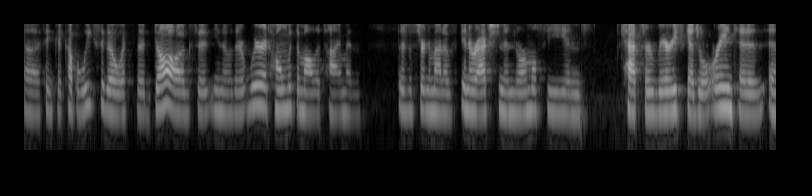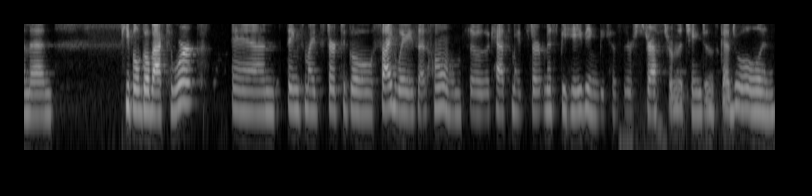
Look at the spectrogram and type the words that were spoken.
uh, i think a couple weeks ago with the dogs that you know they're we're at home with them all the time and there's a certain amount of interaction and normalcy and cats are very schedule oriented and then people go back to work and things might start to go sideways at home. So the cats might start misbehaving because they're stressed from the change in schedule and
